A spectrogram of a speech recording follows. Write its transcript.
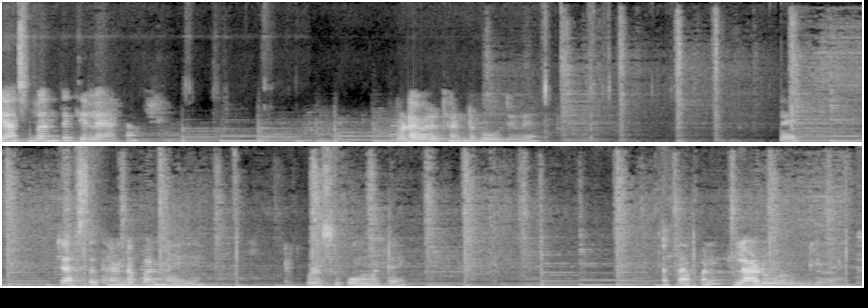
गॅस बंद केलाय आता. थोडा वेळ थंड होऊ देऊया. जास्त थंड पण नाहीये. थोडस कोमट आहे. आता आपण लाडू वळून घेऊयात.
